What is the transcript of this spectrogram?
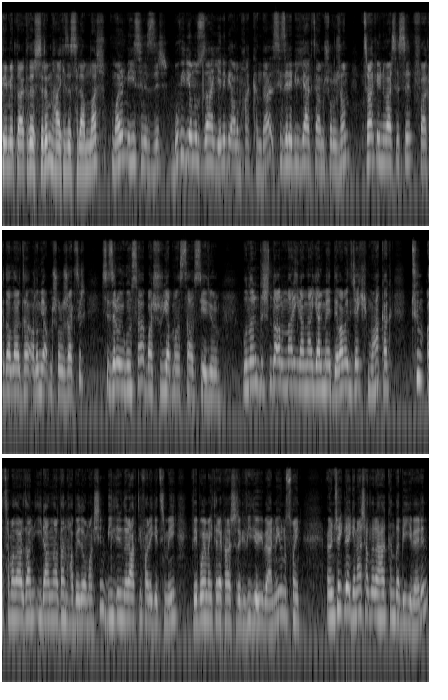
Kıymetli arkadaşlarım, herkese selamlar. Umarım iyisinizdir. Bu videomuzda yeni bir alım hakkında sizlere bilgi aktarmış olacağım. Trakya Üniversitesi farklı dallarda alım yapmış olacaktır. Sizlere uygunsa başvuru yapmanızı tavsiye ediyorum. Bunların dışında alımlar, ilanlar gelmeye devam edecek. Muhakkak tüm atamalardan, ilanlardan haberdar olmak için bildirimleri aktif hale getirmeyi ve bu emeklere karşılık videoyu beğenmeyi unutmayın. Öncelikle genel şartları hakkında bilgi verin.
